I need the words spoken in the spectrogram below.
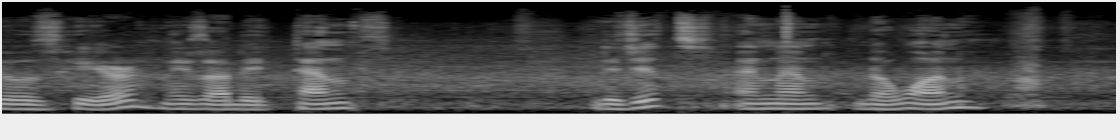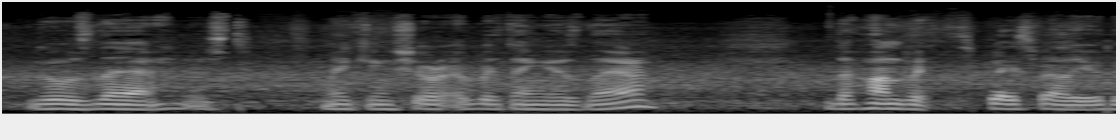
goes here. These are the 10th digits. And then the 1 goes there just making sure everything is there. The hundredth place value.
